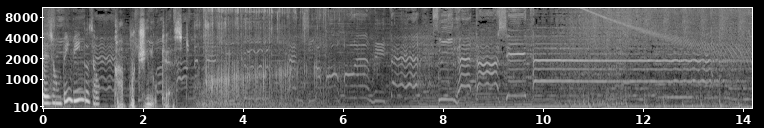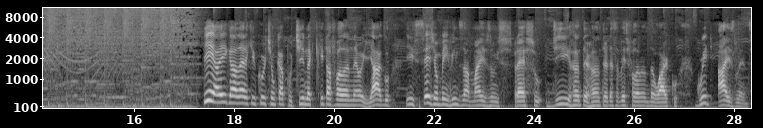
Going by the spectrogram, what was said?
Sejam bem-vindos ao Cappuccino Cast. E aí galera que curte um cappuccino, aqui quem tá falando é o Iago e sejam bem-vindos a mais um expresso de Hunter x Hunter, dessa vez falando do arco Grid Island.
